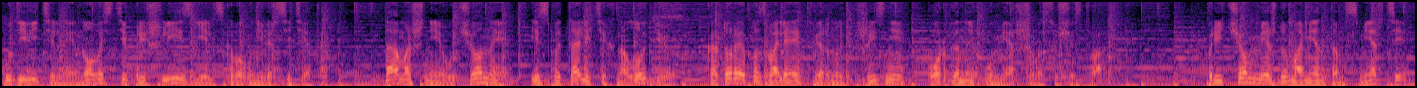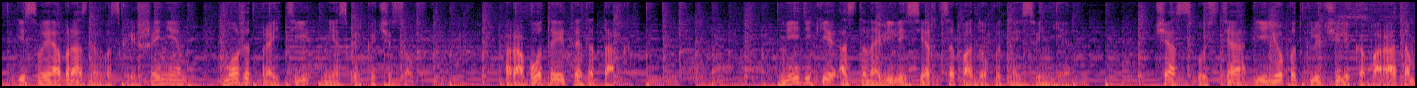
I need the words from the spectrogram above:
Удивительные новости пришли из Ельского университета. Тамошние ученые испытали технологию, которая позволяет вернуть к жизни органы умершего существа. Причем между моментом смерти и своеобразным воскрешением может пройти несколько часов. Работает это так. Медики остановили сердце подопытной свинье. Час спустя ее подключили к аппаратам,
